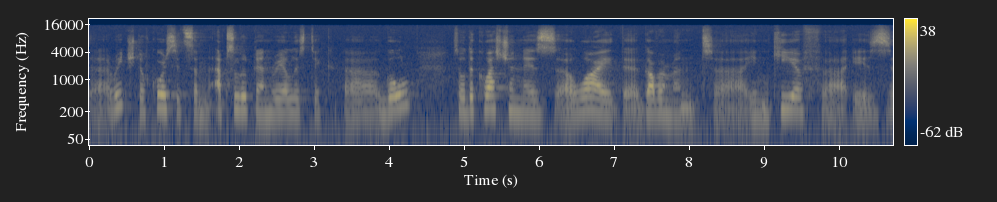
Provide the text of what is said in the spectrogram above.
uh, reached. Of course, it's an absolutely unrealistic uh, goal. So the question is uh, why the government in Kiev is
